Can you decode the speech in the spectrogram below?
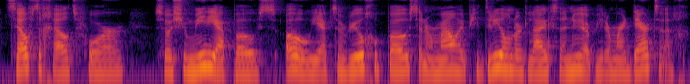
Hetzelfde geldt voor social media posts. Oh, je hebt een reel gepost en normaal heb je 300 likes en nu heb je er maar 30.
